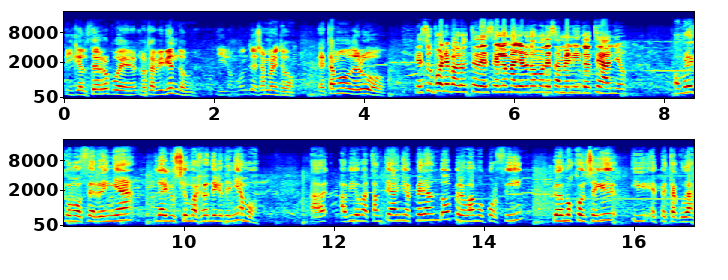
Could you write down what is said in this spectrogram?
y que el cerro pues lo está viviendo. Y los montes de San Benito. Estamos de lujo. ¿Qué supone para ustedes ser los mayordomos de San Benito este año? Hombre, como cerreña, la ilusión más grande que teníamos. Ha, ha habido bastantes años esperando, pero vamos, por fin lo hemos conseguido y espectacular.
